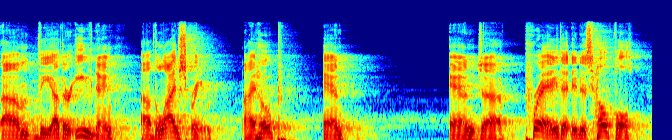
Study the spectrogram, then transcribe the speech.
um, the other evening, uh, the live stream. I hope and and uh, pray that it is helpful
